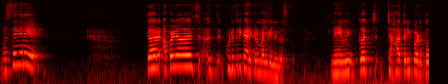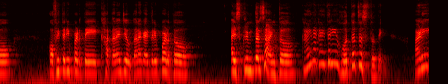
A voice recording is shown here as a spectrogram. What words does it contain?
मस्त आहे की नाही? तर आपण कुठेतरी कार्यक्रमाला गेलेलो असतो. नेहमी कच चहा तरी पडतो कॉफी तरी पडते खाताना जेवताना काहीतरी पडतं आईस्क्रीम तर सांडतं काही ना काहीतरी होतच असतं ते. आणि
